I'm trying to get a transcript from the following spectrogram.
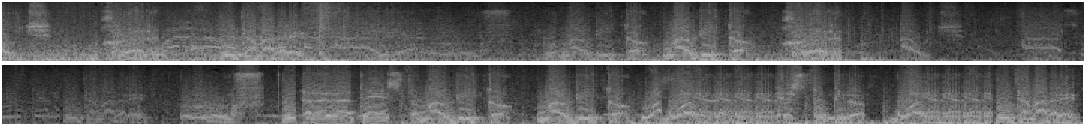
Ouch. Joder. Puta madre. Maldito, maldito. Joder. Ouch. Puta madre. Uf. Trágate esto, maldito. Maldito. Guay, estúpido. Guay, puta madre.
